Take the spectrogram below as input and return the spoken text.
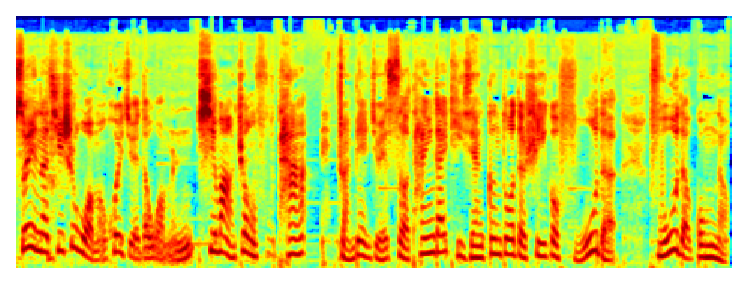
所以呢，其实我们会觉得，我们希望政府它转变角色，它应该体现更多的是一个服务的服务的功能。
